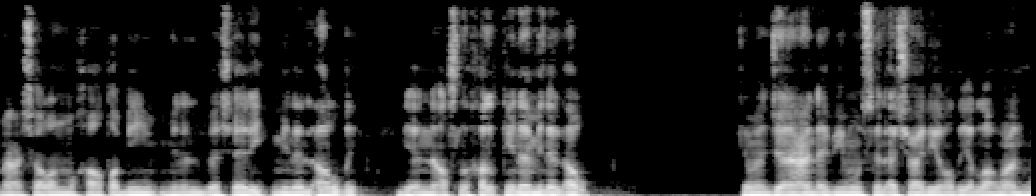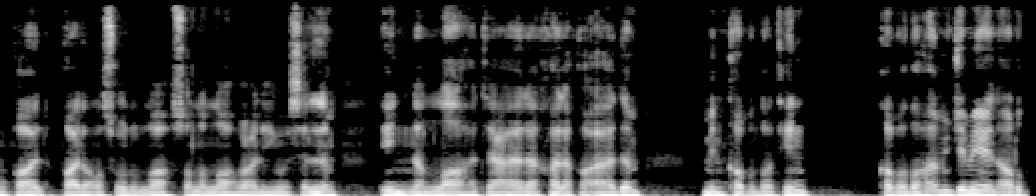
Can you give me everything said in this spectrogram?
معشر المخاطبين من البشر من الأرض لأن أصل خلقنا من الأرض. كما جاء عن أبي موسى الأشعري رضي الله عنه قال قال رسول الله صلى الله عليه وسلم إن الله تعالى خلق آدم من قبضة قبضها من جميع الأرض.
